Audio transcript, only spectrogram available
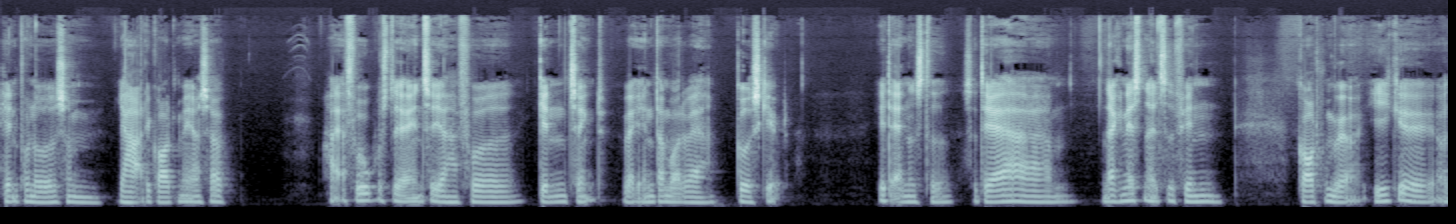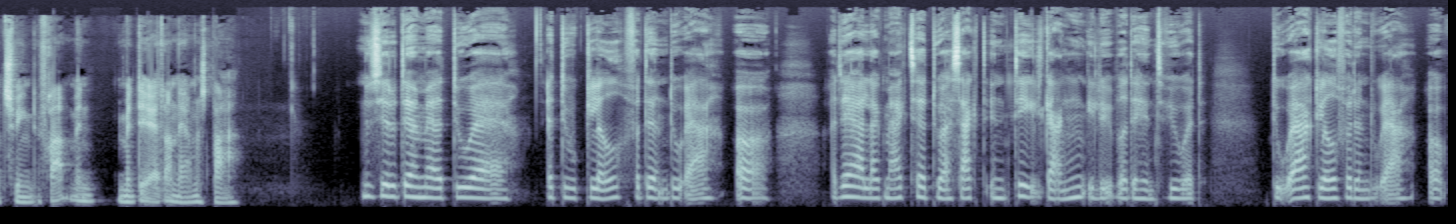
hen på noget, som jeg har det godt med, og så har jeg fokus der, indtil jeg har fået gennemtænkt, hvad end der måtte være gået skævt et andet sted. Så det er, øhm, jeg kan næsten altid finde godt humør. Ikke at tvinge det frem, men, men det er der nærmest bare. Nu siger du det her med, at du er, at du er glad for den, du er, og og det har jeg lagt mærke til, at du har sagt en del gange i løbet af det her interview, at du er glad for den, du er. Og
